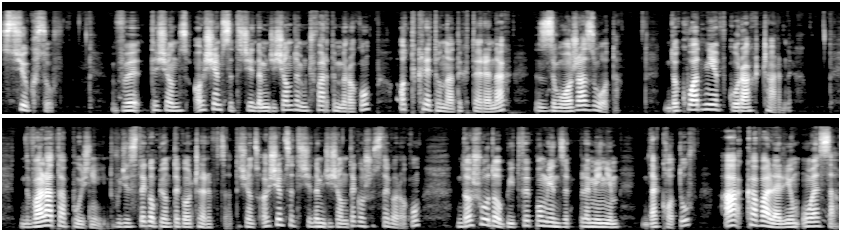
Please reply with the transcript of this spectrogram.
Siouxów. W 1874 roku odkryto na tych terenach złoża złota, dokładnie w Górach Czarnych. Dwa lata później, 25 czerwca 1876 roku, doszło do bitwy pomiędzy plemieniem Dakotów a kawalerią USA.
